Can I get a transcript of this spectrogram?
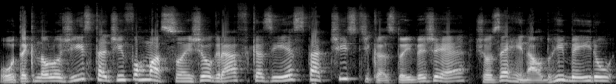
O tecnologista de informações geográficas e estatísticas do IBGE, José Reinaldo Ribeiro,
